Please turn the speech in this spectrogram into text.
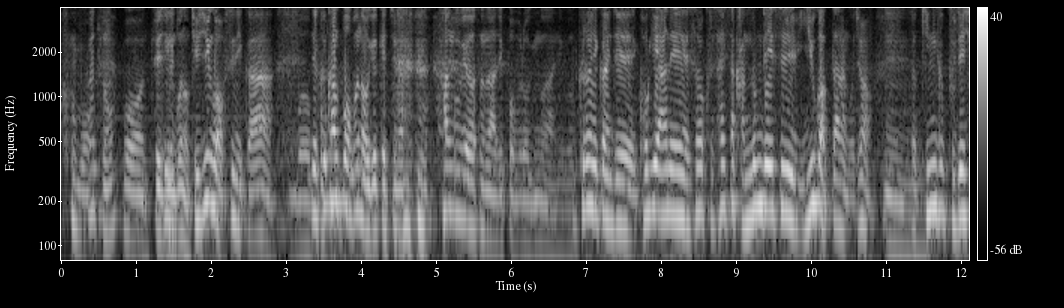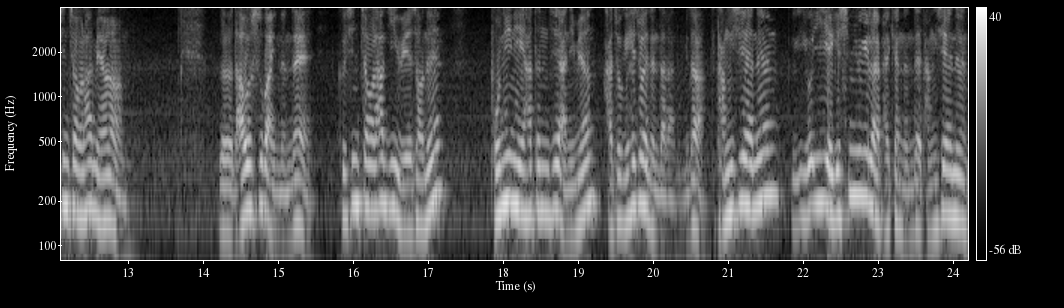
뭐, 그렇죠. 뭐죄 지은 건 없죠. 죄 지은 거 없으니까 뭐 네, 그- 북한법은 어겼겠지만 한국에 와서는 아직 법을 어긴 건 아니고. 그러니까 이제 거기 안에서 그 사실상 감금돼 있을 이유가 없다는 거죠. 네. 그래서 긴급 구제 신청을 하면 그 나올 수가 있는데 그 신청을 하기 위해서는 본인이 하든지 아니면 가족이 해줘야 된다는 겁니다. 그 당시에는 그 이거 이 얘기 16일 날 밝혔는데 당시에는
